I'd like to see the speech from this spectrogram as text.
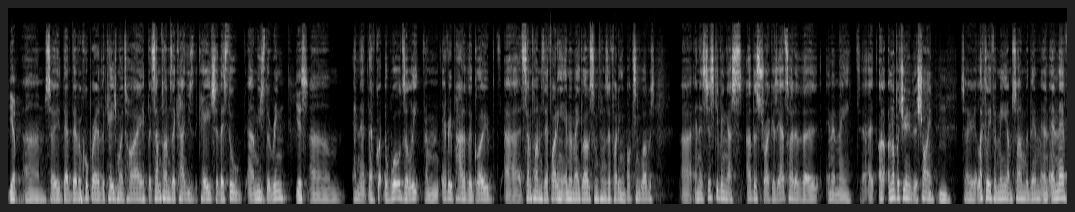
Yep. Um, so they've they've incorporated the cage Muay Thai, but sometimes they can't use the cage, so they still um, use the ring. Yes. Um, and that they've got the world's elite from every part of the globe. Uh, sometimes they're fighting in MMA gloves, sometimes they're fighting in boxing gloves. Uh, and it's just giving us other strikers outside of the MMA to, uh, an opportunity to shine. So luckily for me, I'm signed with them, and, and they've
